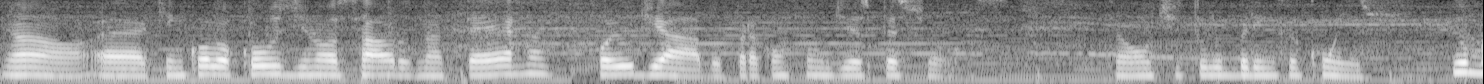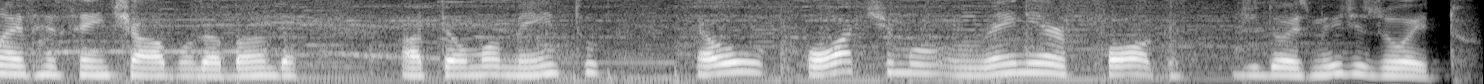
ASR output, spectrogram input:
não, é, quem colocou os dinossauros na Terra foi o diabo para confundir as pessoas. Então o título brinca com isso. E o mais recente álbum da banda até o momento é o ótimo Rainier Fog de 2018.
